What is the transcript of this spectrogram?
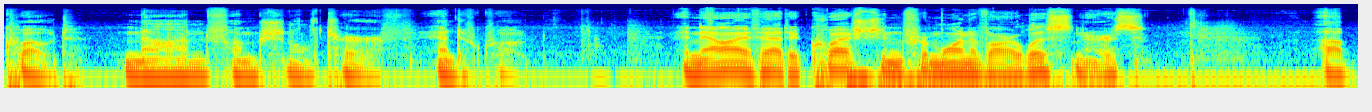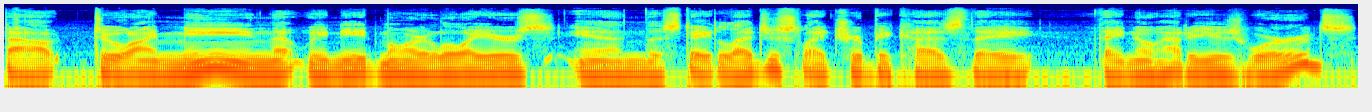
quote, non functional turf, end of quote. And now I've had a question from one of our listeners about do I mean that we need more lawyers in the state legislature because they they know how to use words?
